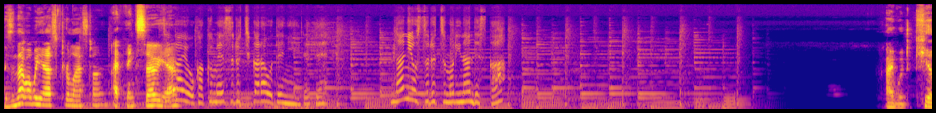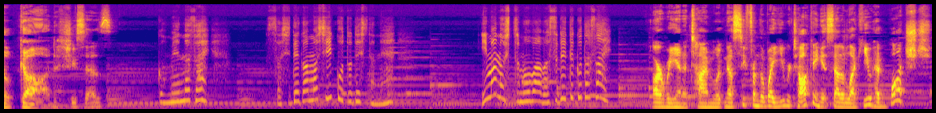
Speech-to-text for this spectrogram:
Isn't that what we asked her last time? I think so, 世 yeah. 界を革命する力を手に入れて何をするつもりなんですか I would kill God, she says. ごめんなさい差し出がましいことでしたね今の質問は忘れてください Are we in a time loop? Now, see, from the way you were talking, it sounded like you had watched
